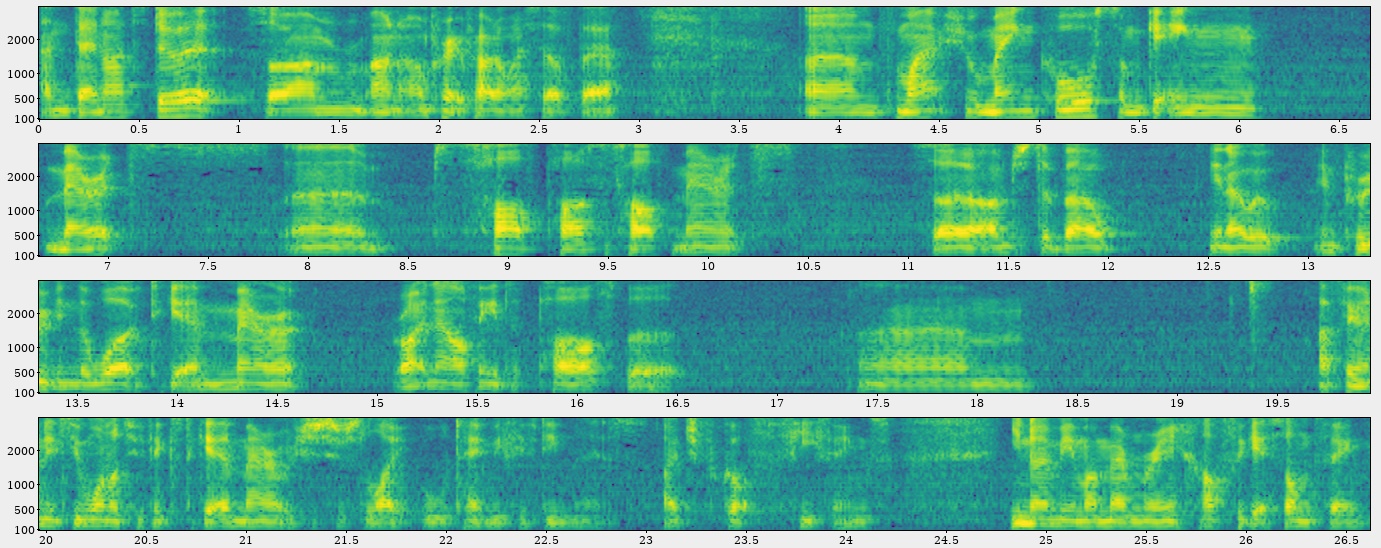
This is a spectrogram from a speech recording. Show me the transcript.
and then I had to do it. So I'm I don't know I'm pretty proud of myself there. Um, for my actual main course I'm getting merits, um, half passes, half merits. So I'm just about, you know, improving the work to get a merit. Right now I think it's a pass, but um, I think I need to do one or two things to get a merit, which is just like will take me 15 minutes. I just forgot a few things. You know me and my memory. I'll forget something.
